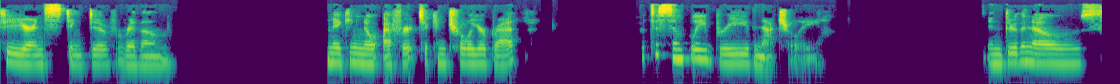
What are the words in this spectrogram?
to your instinctive rhythm, making no effort to control your breath but to simply breathe naturally. In through the nose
